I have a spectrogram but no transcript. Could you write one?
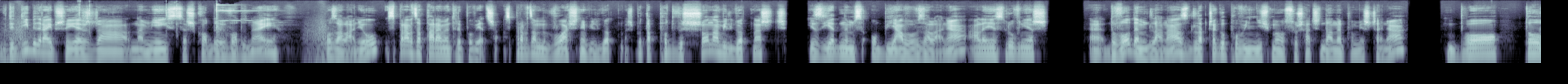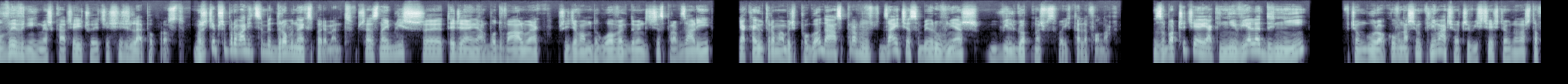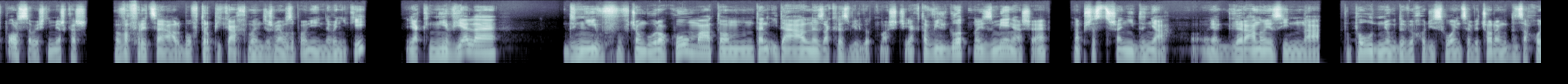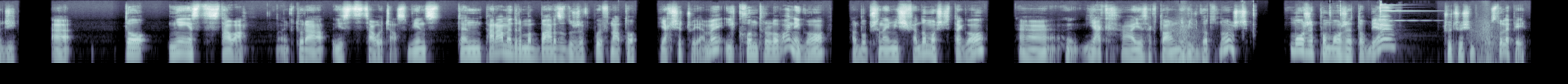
Gdy Deep Dry przyjeżdża na miejsce szkody wodnej po zalaniu, sprawdza parametry powietrza. Sprawdzamy właśnie wilgotność, bo ta podwyższona wilgotność jest jednym z objawów zalania, ale jest również e, dowodem dla nas, dlaczego powinniśmy osuszać dane pomieszczenia, bo to wy w nich mieszkacie i czujecie się źle po prostu. Możecie przeprowadzić sobie drobny eksperyment. Przez najbliższy tydzień albo dwa, albo jak przyjdzie wam do głowy, gdy będziecie sprawdzali, jaka jutro ma być pogoda, sprawdzajcie sobie również wilgotność w swoich telefonach. Zobaczycie, jak niewiele dni w ciągu roku, w naszym klimacie oczywiście, jeśli oglądasz to w Polsce, bo jeśli mieszkasz w Afryce albo w tropikach, będziesz miał zupełnie inne wyniki, jak niewiele dni w, w ciągu roku ma to, ten idealny zakres wilgotności. Jak ta wilgotność zmienia się na przestrzeni dnia. Jak rano jest inna, po południu, gdy wychodzi słońce, wieczorem, gdy zachodzi, to nie jest stała, która jest cały czas. Więc ten parametr ma bardzo duży wpływ na to, jak się czujemy, i kontrolowanie go, albo przynajmniej świadomość tego, e, jaka jest aktualnie wilgotność, może pomoże tobie czuciu się po prostu lepiej.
